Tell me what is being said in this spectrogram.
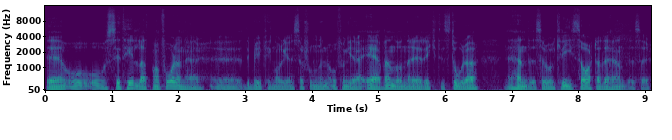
eh, och, och, se till att man får den här eh, debriefingorganisationen att fungera även då när det är riktigt stora händelser och krisartade händelser.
